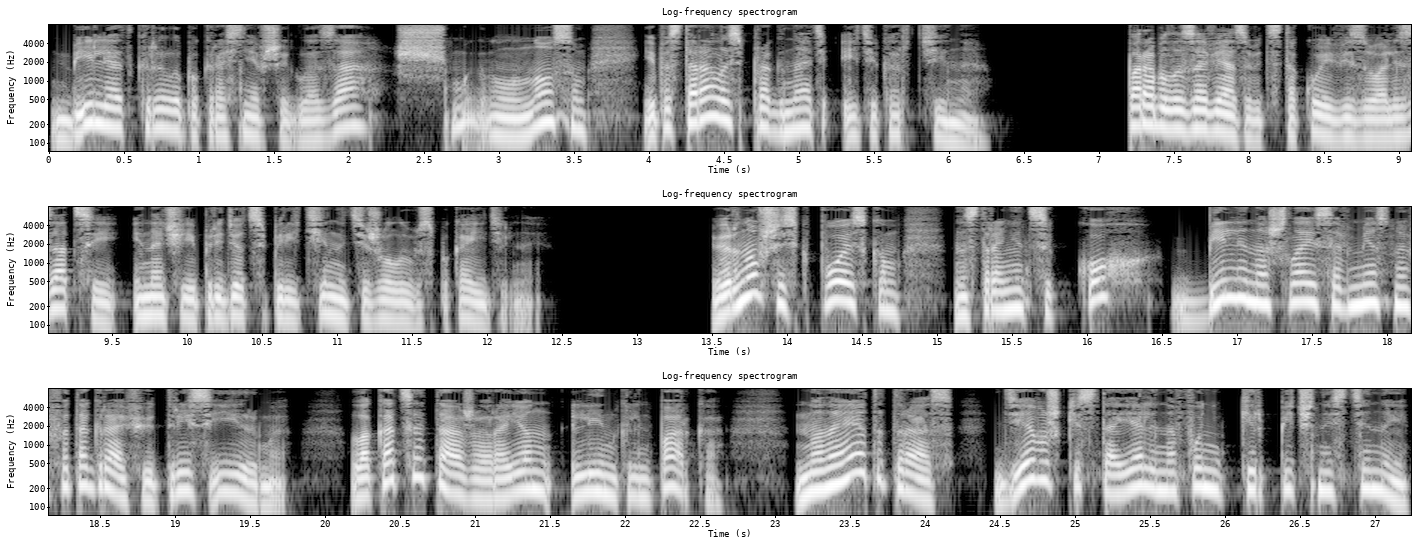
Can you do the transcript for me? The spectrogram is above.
Билли открыла покрасневшие глаза, шмыгнула носом и постаралась прогнать эти картины. Пора было завязывать с такой визуализацией, иначе ей придется перейти на тяжелые успокоительные. Вернувшись к поискам, на странице Кох Билли нашла и совместную фотографию Трис и Ирмы. Локация та же, район Линкольн-парка. Но на этот раз девушки стояли на фоне кирпичной стены,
